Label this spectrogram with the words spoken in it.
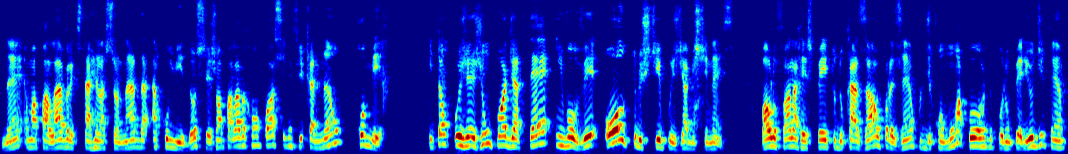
né? é uma palavra que está relacionada à comida, ou seja, uma palavra composta significa não comer. Então, o jejum pode até envolver outros tipos de abstinência. Paulo fala a respeito do casal, por exemplo, de comum acordo, por um período de tempo,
